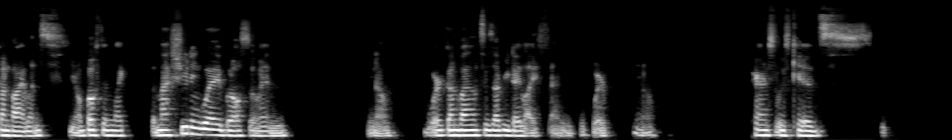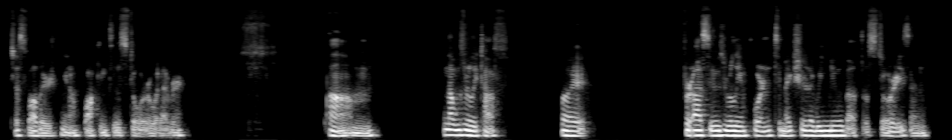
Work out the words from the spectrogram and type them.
gun violence you know both in like the mass shooting way but also in you know where gun violence is everyday life and where you know parents lose kids just while they're you know walking to the store or whatever. Um and that was really tough. But for us it was really important to make sure that we knew about those stories and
